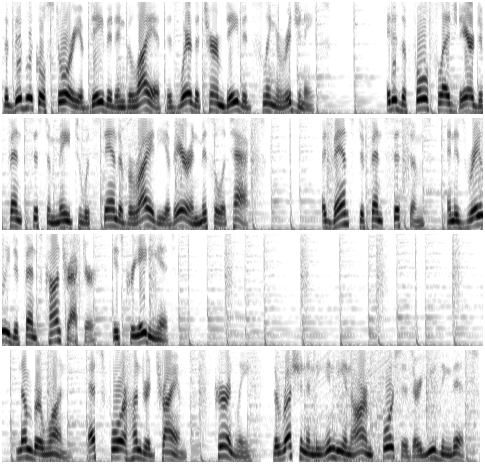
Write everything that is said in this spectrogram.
The biblical story of David and Goliath is where the term David's Sling originates. It is a full-fledged air defense system made to withstand a variety of air and missile attacks. Advanced Defense Systems, an Israeli defense contractor, is creating it. Number 1. S-400 Triumph. Currently, the Russian and the Indian armed forces are using this.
